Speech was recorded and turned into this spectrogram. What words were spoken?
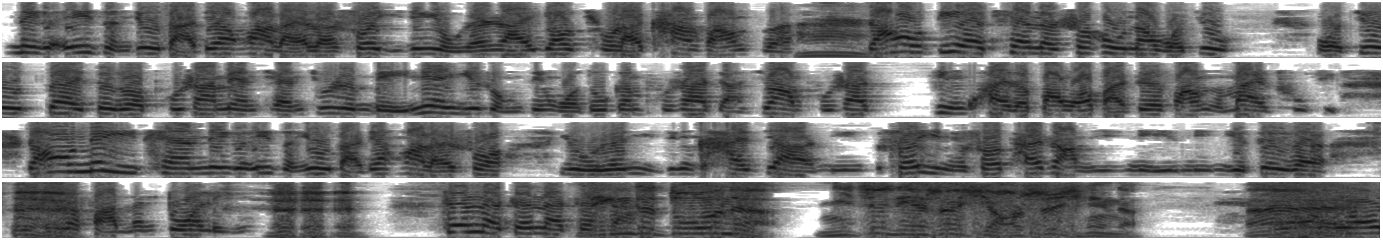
那个 agent 就打电话来了，说已经有人来要求来看房子。嗯。然后第二天的时候呢，我就我就在这个菩萨面前，就是每念一种经，我都跟菩萨讲，希望菩萨尽快的帮我把这个房子卖出去。然后那一天，那个 agent 又打电话来说，有人已经开价，你所以你说台长，你你你你这个你这个法门多灵，真的真的真的。灵的多呢，你这点算小事情的。哎，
